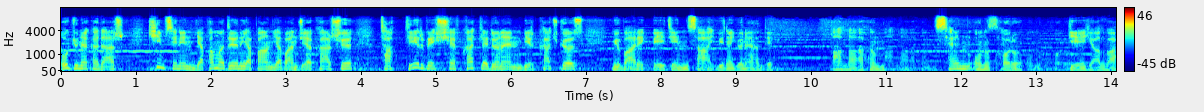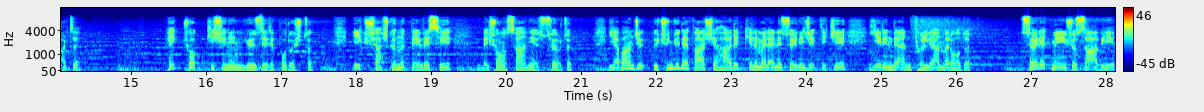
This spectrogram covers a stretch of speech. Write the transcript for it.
O güne kadar kimsenin yapamadığını yapan yabancıya karşı takdir ve şefkatle dönen birkaç göz mübarek beytin sahibine yöneldi. Allah'ım sen onu koru diye yalvardı. Pek çok kişinin yüzleri buruştu. İlk şaşkınlık devresi 5-10 saniye sürdü. Yabancı üçüncü defa şehadet kelimelerini söyleyecekti ki yerinden fırlayanlar oldu. ''Söyletmeyin şu sabiyi.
